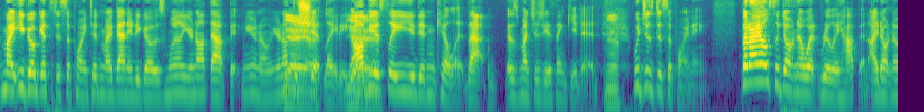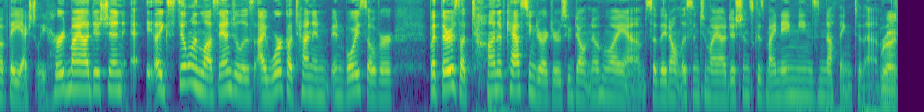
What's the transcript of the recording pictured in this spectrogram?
My ego gets disappointed. My vanity goes, well, you're not that bit. You know, you're not Yeah, the yeah. shit lady. Obviously, you didn't kill it that as much as you think you did, which is disappointing. But I also don't know what really happened. I don't know if they actually heard my audition. Eh, Like still in Los Angeles, I work a ton in, in voiceover, but there's a ton of casting directors who don't know who I am, so they don't listen to my auditions because my name means nothing to them. Right.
